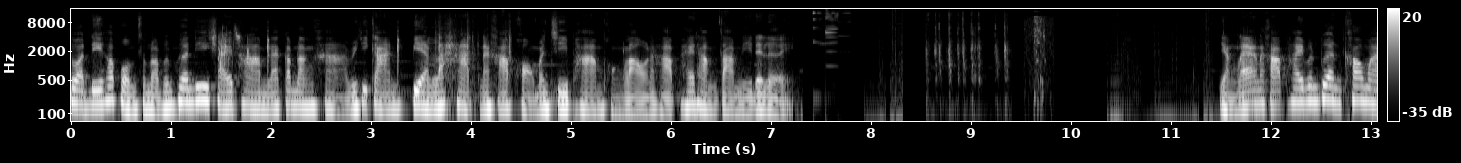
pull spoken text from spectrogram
สวัสดีครับผมสำหรับเพื่อนๆที่ใช้พามและกำลังหาวิธีการเปลี่ยนรหัสนะครับของบัญชีพามของเรานะครับ ให้ทำตามนี้ได้เลย อย่างแรกนะครับให้เพื่อนๆเข้ามา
